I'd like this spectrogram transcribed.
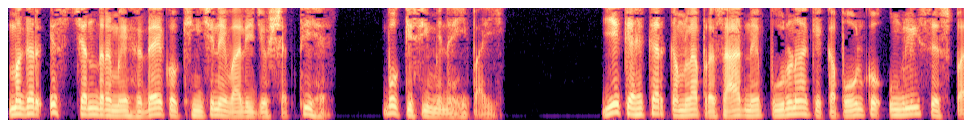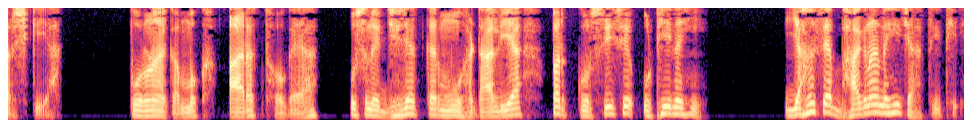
मगर इस चंद्र में हृदय को खींचने वाली जो शक्ति है, वो किसी में नहीं पाई। ये कहकर कमला प्रसाद ने पूर्णा के कपोल को उंगली से स्पर्श किया। पूर्णा का मुख आरक्त हो गया। उसने झिझक कर मुँह हटा लिया, पर कुर्सी से उठी नहीं। यहाँ से अब भागना नहीं चाहती थी।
